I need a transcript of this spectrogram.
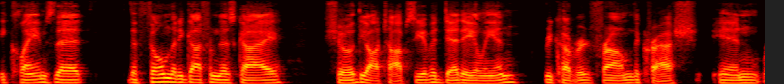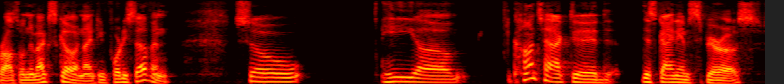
he claims that the film that he got from this guy showed the autopsy of a dead alien recovered from the crash in Roswell, New Mexico in 1947. So he uh, contacted this guy named Spiros,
